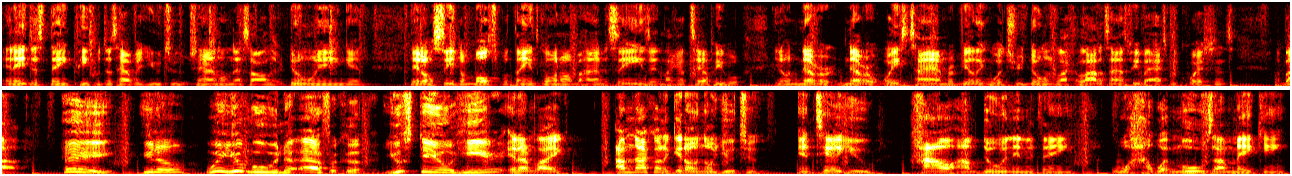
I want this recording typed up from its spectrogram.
and they just think people just have a YouTube channel and that's all they're doing, and they don't see the multiple things going on behind the scenes. And like I tell people, you know, never, never waste time revealing what you're doing. Like a lot of times, people ask me questions about, hey, you know, when you moving to Africa, you still here? And I'm like, I'm not gonna get on no YouTube and tell you how I'm doing anything, what moves I'm making.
